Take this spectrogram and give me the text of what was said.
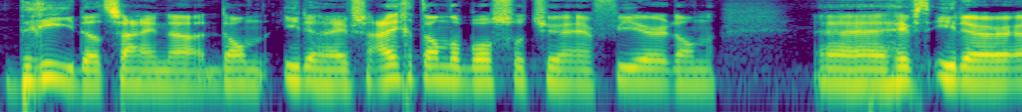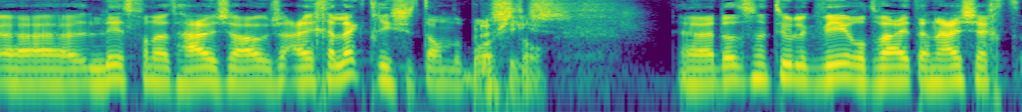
Drie, dat zijn dan... Ieder heeft zijn eigen tandenborsteltje. En vier, dan heeft ieder lid van het huishouden... zijn eigen elektrische tandenborstel. Uh, dat is natuurlijk wereldwijd. En hij zegt,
